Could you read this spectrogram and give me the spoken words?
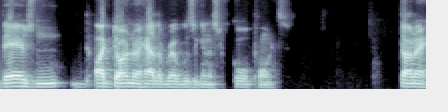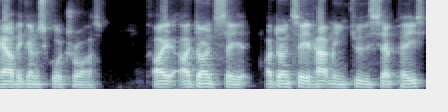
there's I don't know how the Rebels are going to score points. Don't know how they're going to score tries. I, I don't see it. I don't see it happening through the set piece.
